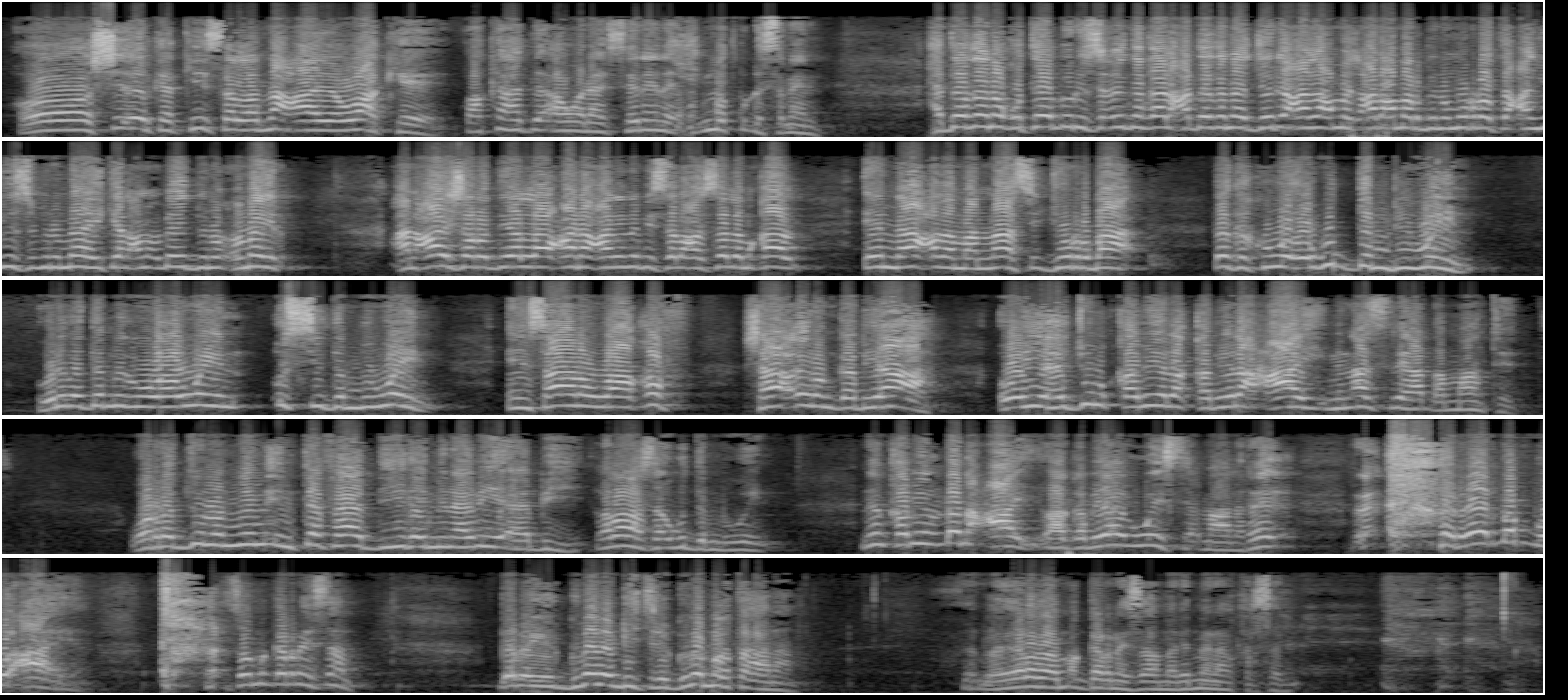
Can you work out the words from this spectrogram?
Oo shicirka kiisa la nacayo waa kee? Waa ka hadda aan wanaagsaneyn xikmad ku dhisnayn. Xadathana qutayba bnu saciidin qal xadathana jariir an acmash can cmr bn murata can yusuf bn mahikin can cubayd bn cumayr can caaisha radi allahu canha can nabi sal slam qaal ina acdama annaasi jurma dadka kuwa ugu dembi weyn weliba dembiga waaweyn u sii dembi weyn insaanu waa qof shaacirun gabyaa ah oo yahjul qabiila qabiilo caay min asriha dhammaanteed. Wa rajulun nin intafaa diiday min abihi aabihi. Labadaasa ugu dembi weyn. Nin qabiil dhan caay waa gabyaaga way isticmaala ree reer dhan buu caaya soo ma garanaysaan? Gabayga guba la dhihi jiray guba ma taqaanaan dhalinyarada ma garanaysaa marimenaan qarsan.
